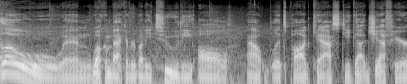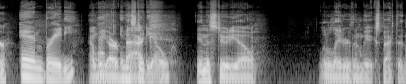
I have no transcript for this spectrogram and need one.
Hello, and welcome back, everybody, to the All Out Blitz podcast. You got Jeff here, and Brady. and we are in back the studio. in the studio a little later than we expected.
